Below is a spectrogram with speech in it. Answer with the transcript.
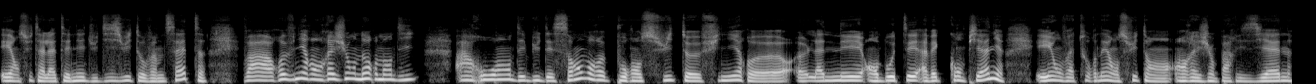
et ensuite à l'Athénée du 18 au 27. On va revenir en région Normandie, à Rouen début décembre, pour ensuite finir l'année en beauté avec Compiègne, et on va tourner ensuite en, en région parisienne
